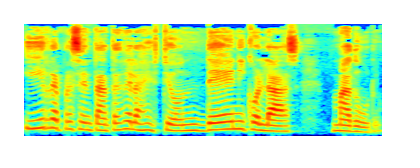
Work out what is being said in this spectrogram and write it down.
y representantes de la gestión de Nicolás Maduro.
